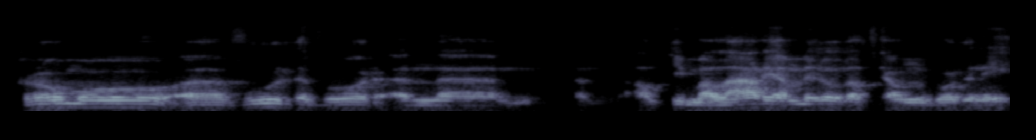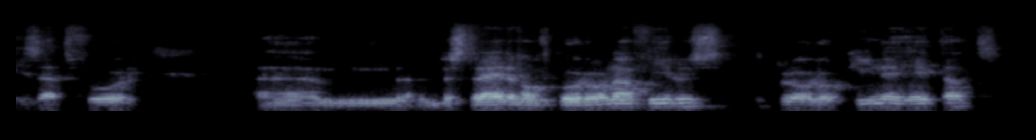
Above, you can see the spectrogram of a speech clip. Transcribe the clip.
promo eh, voerde voor een, ehm, een antimalaria-middel dat kan worden ingezet voor ehm, het bestrijden van het coronavirus. Chloroquine heet dat.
